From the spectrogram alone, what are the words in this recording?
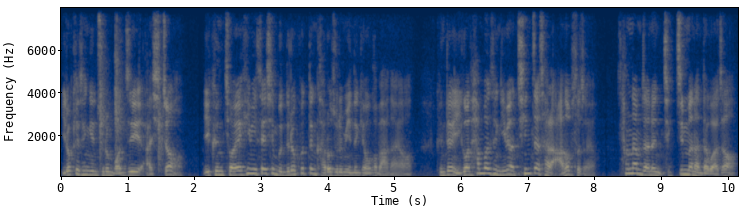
이렇게 생긴 주름 뭔지 아시죠? 이 근처에 힘이 세신 분들은 콧등 가로주름이 있는 경우가 많아요. 근데 이건 한 번 생기면 진짜 잘 안 없어져요. 상남자는 직진만 한다고 하죠.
